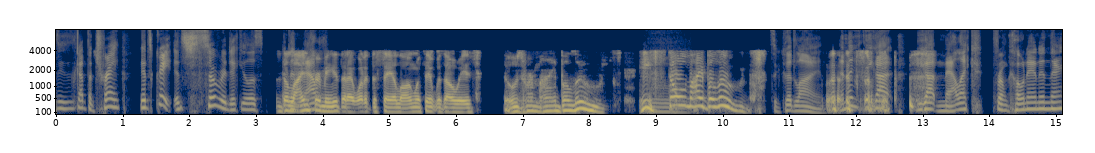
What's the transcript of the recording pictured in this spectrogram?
he's got the tray. It's great. It's so ridiculous. The then line for me that I wanted to say along with it was always, "Those were my balloons. He Ooh. stole my balloons." It's a good line. And then So you got you got Malak from Conan in there.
